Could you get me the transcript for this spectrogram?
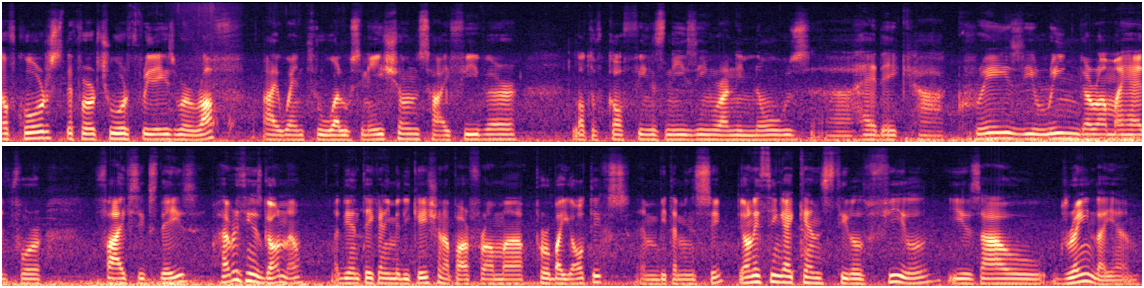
Of course the first two or three days were rough. I went through hallucinations high fever a lot of coughing sneezing running nose headache crazy ring around my head for five six days. Everything is gone now. I didn't take any medication apart from uh, probiotics and vitamin C. The only thing I can still feel is how drained I am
